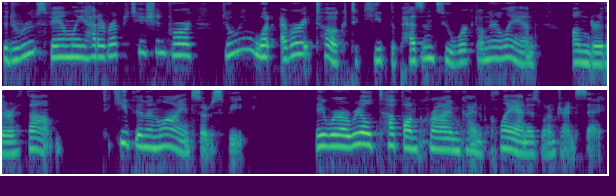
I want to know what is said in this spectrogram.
the De Roos family had a reputation for doing whatever it took to keep the peasants who worked on their land under their thumb, to keep them in line, so to speak. They were a real tough on crime kind of clan, is what I'm trying to say.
